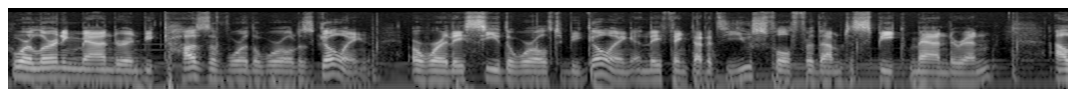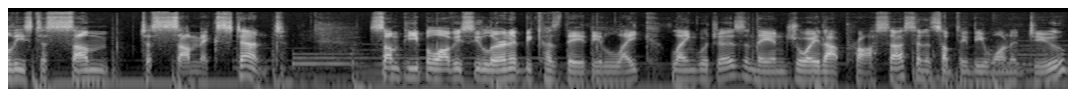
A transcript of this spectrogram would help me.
who are learning Mandarin because of where the world is going or where they see the world to be going and they think that it's useful for them to speak Mandarin at least to some to some extent. Some people obviously learn it because they, they like languages and they enjoy that process and it's something they want to do.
